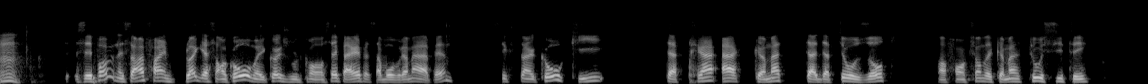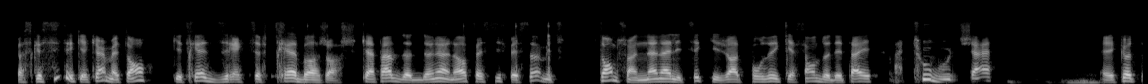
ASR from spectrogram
Mm. C'est pas nécessairement faire une plug à son cours, mais quoi je vous le conseille pareil parce que ça vaut vraiment la peine c'est que c'est un cours qui t'apprend à comment t'adapter aux autres en fonction de comment toi aussi t'es. Parce que si tu es quelqu'un, mettons, qui est très directif, très bas, genre, je suis capable de te donner un offre, fais ci, fais ça, mais tu tombes sur un analytique qui est genre à te poser des questions de détails à tout bout de champ. Écoute,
